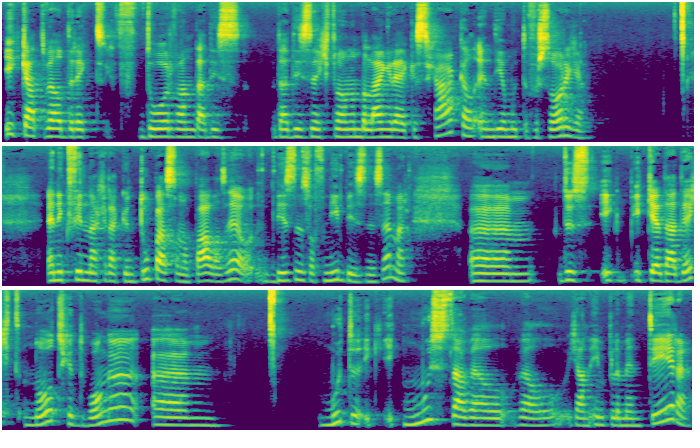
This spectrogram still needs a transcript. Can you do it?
ik had wel direct door van dat is, dat is echt wel een belangrijke schakel en die moeten verzorgen. En ik vind dat je dat kunt toepassen op alles, hè. business of niet business. Hè. Maar, um, dus ik, ik heb dat echt noodgedwongen um, moeten, ik, ik moest dat wel, wel gaan implementeren.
